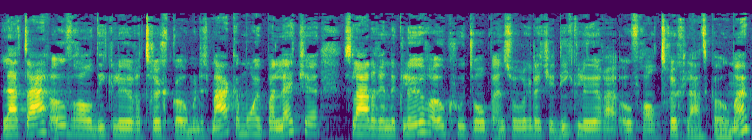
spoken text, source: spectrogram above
Laat daar overal die kleuren terugkomen. Dus maak een mooi paletje, sla er in de kleuren ook goed op en zorg dat je die kleuren overal terug laat komen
